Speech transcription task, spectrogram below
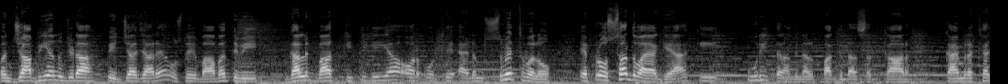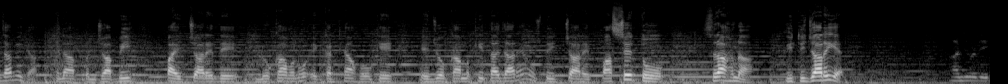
ਪੰਜਾਬੀਆਂ ਨੂੰ ਜਿਹੜਾ ਭੇਜਿਆ ਜਾ ਰਿਹਾ, ਉਸ ਦੇ ਬਾਬਤ ਵੀ ਗੱਲਬਾਤ ਕੀਤੀ ਗਈ ਆ ਔਰ ਉੱਥੇ ਐਡਮ ਸਮਿਥ ਵੱਲੋਂ ਇਹ ਭਰੋਸਾ ਦਿਵਾਇਆ ਗਿਆ ਕਿ ਪੂਰੀ ਤਰ੍ਹਾਂ ਦੇ ਨਾਲ ਪੱਗ ਦਾ ਸਤਿਕਾਰ ਕਾਇਮ ਰੱਖਿਆ ਜਾਵੇਗਾ। ਇਹਨਾਂ ਪੰਜਾਬੀ ਭਾਈਚਾਰੇ ਦੇ ਲੋਕਾਂ ਵੱਲੋਂ ਇਕੱਠਿਆਂ ਹੋ ਕੇ ਇਹ ਜੋ ਕੰਮ ਕੀਤਾ ਜਾ ਰਿਹਾ ਉਸ ਦੀ ਚਾਰੇ ਪਾਸੇ ਤੋਂ ਸਰਾਹਨਾ ਕੀਤੀ ਜਾ ਰਹੀ ਹੈ ਹਾਂਜੀ ਭਾਜੀ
